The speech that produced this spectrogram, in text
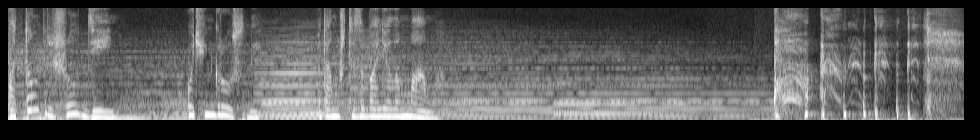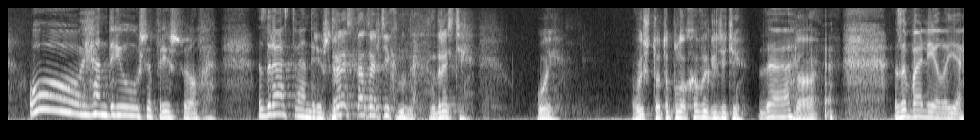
Потом пришел день, очень грустный, потому что заболела мама. Ой, Андрюша пришел. Здравствуй, Андрюша. Здрасте, Наталья Тихоновна. Здрасте. Ой, вы что-то плохо выглядите. Да. Да. Заболела я.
